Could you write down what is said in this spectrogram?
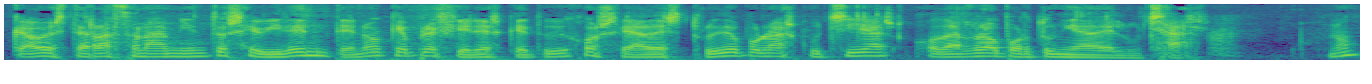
claro, este razonamiento es evidente, ¿no? ¿Qué prefieres? ¿Que tu hijo sea destruido por unas cuchillas o darle la oportunidad de luchar? ¿No?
